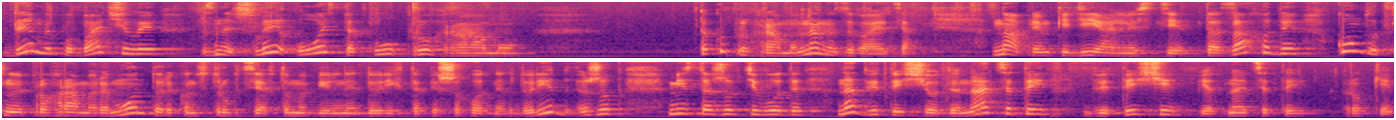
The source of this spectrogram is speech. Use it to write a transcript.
де ми побачили, знайшли ось таку програму. Таку програму вона називається Напрямки діяльності та заходи комплексної програми ремонту, реконструкції автомобільних доріг та пішохідних доріжок міста Жовті Води на 2011-2015 роки.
